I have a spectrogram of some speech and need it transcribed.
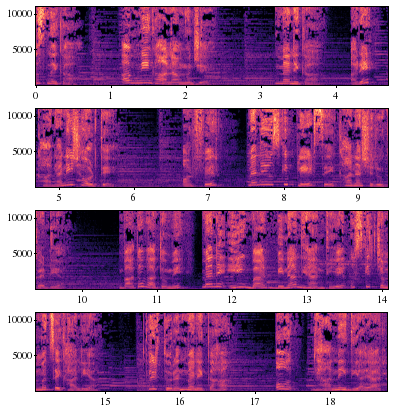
उसने कहा, अब नहीं खाना मुझे। मैंने कहा, अरे, खाना नहीं छोड़ते। और फिर मैंने उसकी प्लेट से खाना शुरू कर दिया। बातों बातों में मैंने एक बार बिना ध्यान दिए उसके चम्मच से खा लिया। फिर तुरंत मैंने कहा ओ ध्यान नहीं दिया यार।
